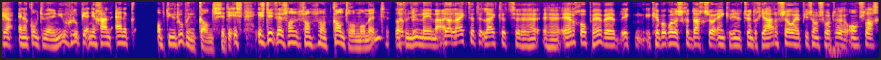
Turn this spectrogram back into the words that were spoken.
Ja. En dan komt er weer een nieuw groepje... en die gaan eigenlijk op die roepingkant zitten. Is, is dit weer zo'n zo'n zo kantelmoment wat we nu meemaken? Daar lijkt het, lijkt het uh, erg op. Hè. We, ik, ik heb ook wel eens gedacht, zo één keer in de twintig jaar of zo... heb je zo'n soort uh, omslag.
